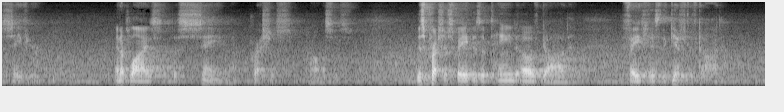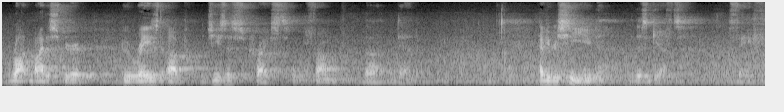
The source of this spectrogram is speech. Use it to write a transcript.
Savior and applies the same precious promises. This precious faith is obtained of God. Faith is the gift of God, wrought by the Spirit who raised up Jesus Christ from the dead. Have you received this gift of faith?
